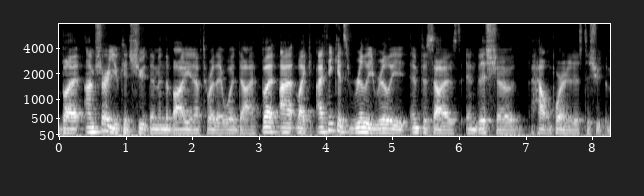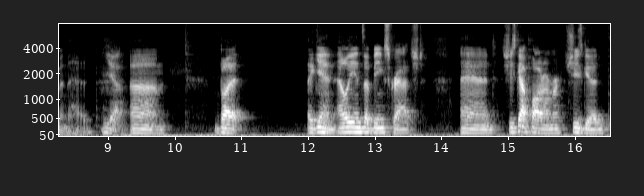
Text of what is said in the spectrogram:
But I'm sure you could shoot them in the body enough to where they would die. But I like I think it's really, really emphasized in this show how important it is to shoot them in the head. Yeah. Um, but again, Ellie ends up being scratched, and she's got plot armor. She's good,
